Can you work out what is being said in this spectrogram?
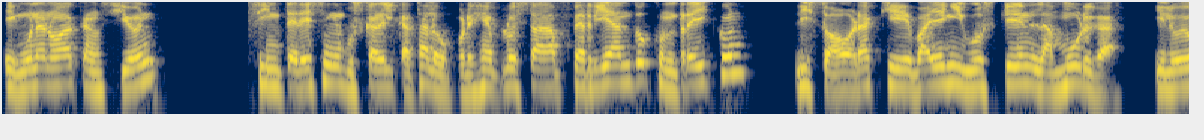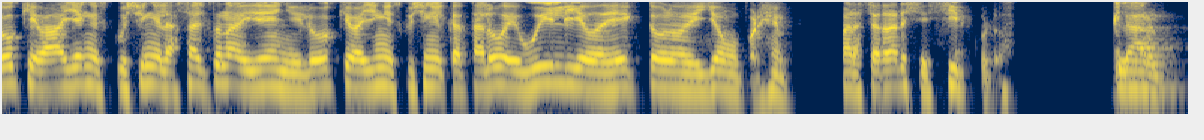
en una nueva canción, se interesen en buscar el catálogo. Por ejemplo, está perreando con Raycon, listo, ahora que vayan y busquen La Murga, y luego que vayan, escuchen el asalto navideño, y luego que vayan, escuchen el catálogo de Willy o de Héctor o de Yomo, por ejemplo, para cerrar ese círculo. Claro.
